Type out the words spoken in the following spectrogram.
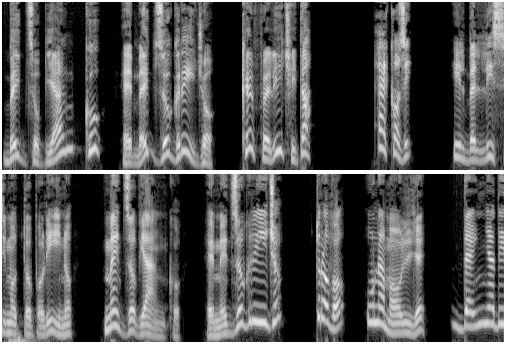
mezzo bianco e mezzo grigio. Che felicità! E così il bellissimo topolino, mezzo bianco e mezzo grigio, trovò una moglie degna di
